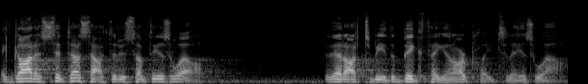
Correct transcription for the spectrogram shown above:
And God has sent us out to do something as well. that ought to be the big thing on our plate today as well.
